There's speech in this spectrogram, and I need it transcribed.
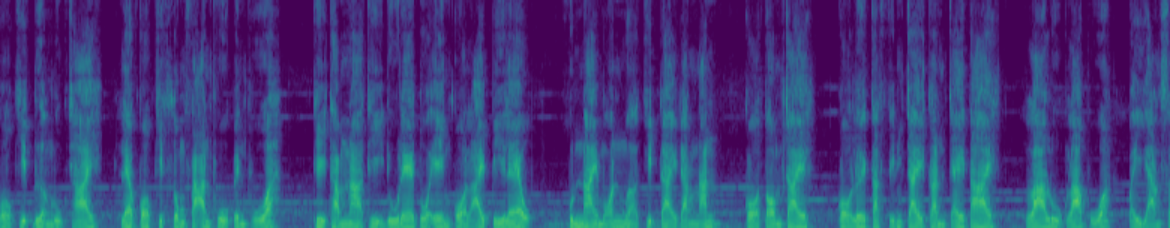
ก็คิดเรื่องลูกชาย แล้วก็คิดสงสารผู้เป็นผัว ที่ทำหน้าที่ดูแลตัวเองก็หลายปีแล้ว คุณนายหมอนเมื่อคิดได้ดังนั้น ก็ตอมใจ ก็เลยตัดสินใจกั้นใจตาย ลาลูกลาผัวไปอย่างส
